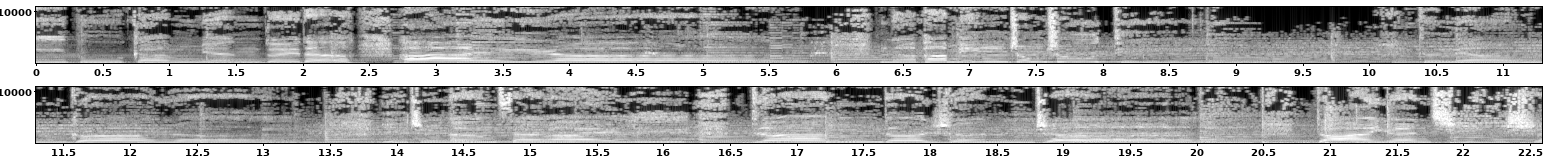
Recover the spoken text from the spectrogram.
不敢面对的爱人。哪怕命中注定的两个人，也只能在爱里等的认真。但愿今生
